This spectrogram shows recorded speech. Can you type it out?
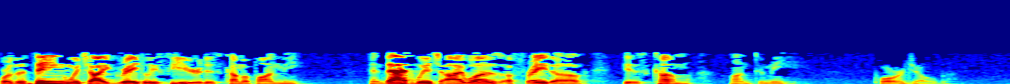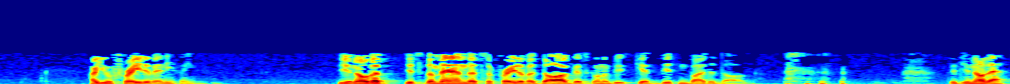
For the thing which I greatly feared is come upon me, and that which I was afraid of is come unto me. Poor Job. Are you afraid of anything? Do you know that it's the man that's afraid of a dog that's going to be, get bitten by the dog? Did you know that?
